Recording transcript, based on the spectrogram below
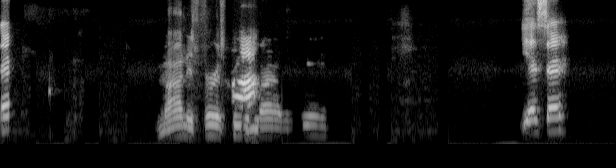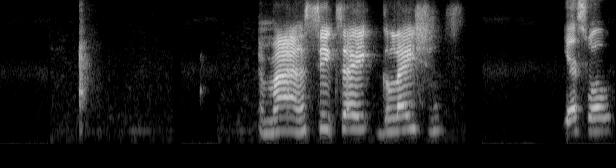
Yeah, Mine is First Peter Uh-huh. five and ten. Yes, sir. And mine is 6 8 Galatians. Yes, well.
